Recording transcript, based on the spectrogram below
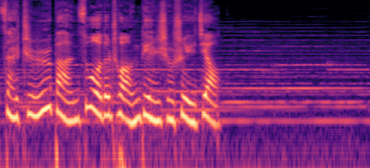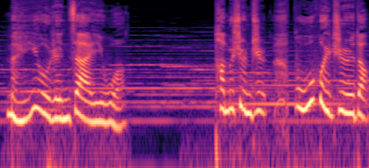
在纸板做的床垫上睡觉，没有人在意我，他们甚至不会知道，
